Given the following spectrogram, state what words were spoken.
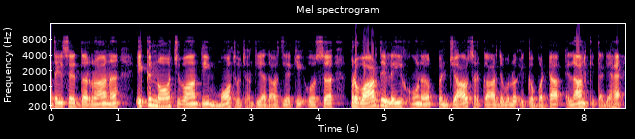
ਅਤੇ ਇਸੇ ਦੌਰਾਨ ਇੱਕ ਨੌਜਵਾਨ ਦੀ ਮੌਤ ਹੋ ਜਾਂਦੀ ਹੈ। ਦੱਸਦੀ ਹੈ ਕਿ ਉਸ ਪਰਿਵਾਰ ਦੇ ਲਈ ਹੁਣ ਪੰਜਾਬ ਸਰਕਾਰ ਦੇ ਵੱਲੋਂ ਇੱਕ ਵੱਡਾ ਐਲਾਨ ਕੀਤਾ ਗਿਆ ਹੈ।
